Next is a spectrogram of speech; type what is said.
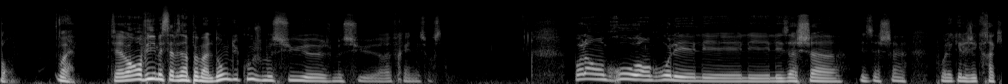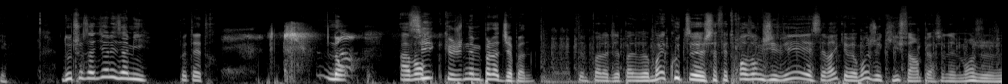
Bon, ouais. J'avais envie, mais ça faisait un peu mal. Donc du coup, je me suis, euh, je me suis réfréné sur ça. Voilà en gros, en gros les, les achats, les achats pour lesquels j'ai craqué. D'autres choses à dire, les amis? Peut-être. Non. Avant, Si, que je n'aime pas la Japan. T'aimes pas la Japan Euh, Moi, écoute, euh, ça fait trois ans que j'y vais et c'est vrai que bah, moi, je kiffe, hein, personnellement. Je, je-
